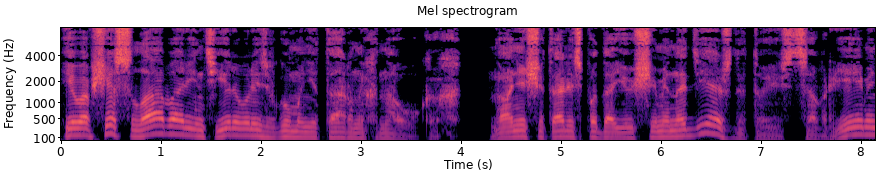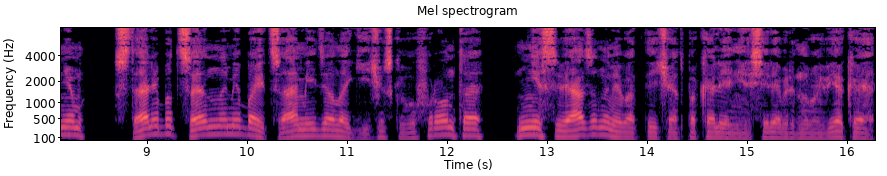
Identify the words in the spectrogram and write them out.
и вообще слабо ориентировались в гуманитарных науках. Но они считались подающими надежды, то есть со временем стали бы ценными бойцами идеологического фронта не связанными, в отличие от поколения Серебряного века,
